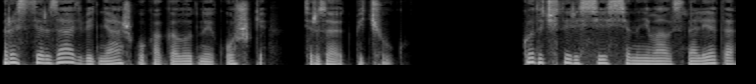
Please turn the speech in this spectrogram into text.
растерзать бедняжку, как голодные кошки терзают печугу. Года четыре сессия нанималась на лето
